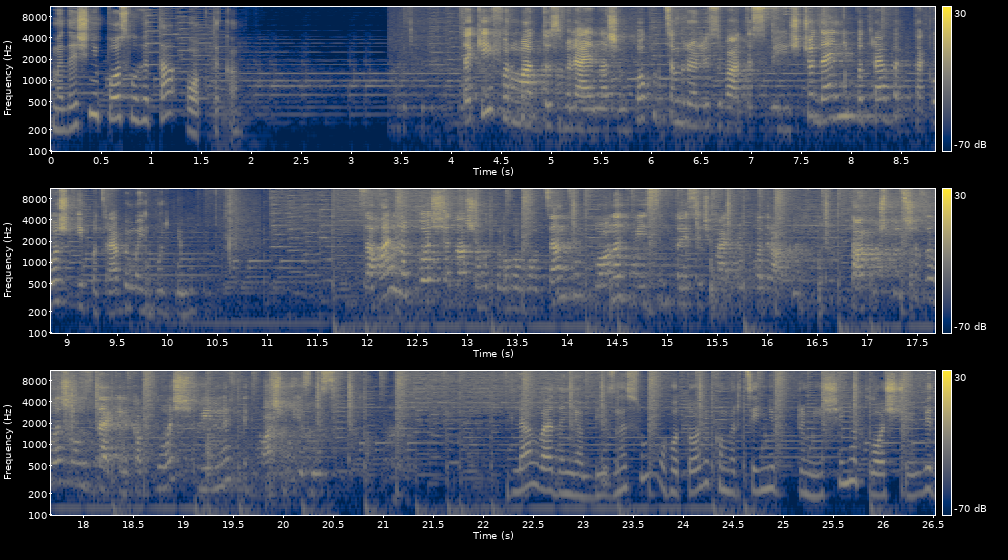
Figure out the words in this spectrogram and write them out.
медичні послуги та оптика. Такий формат дозволяє нашим покупцям реалізувати свої щоденні потреби, також і потреби майбутнього. Загальна площа нашого торгового центру понад 8 тисяч метрів квадратних. Також тут ще залишилось декілька площ вільних під ваш бізнес. Для ведення бізнесу готові комерційні приміщення площею від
